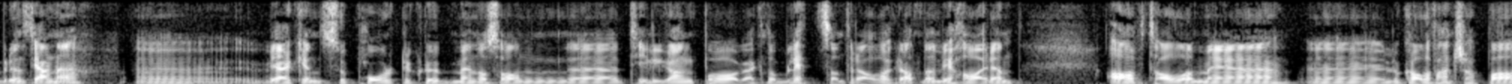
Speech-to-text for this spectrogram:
Brun Stjerne, eh, vi er ikke en supporterklubb med noe sånn eh, tilgang på Vi er ikke noe billettsentral akkurat, men vi har en avtale med eh, lokale fansjappa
